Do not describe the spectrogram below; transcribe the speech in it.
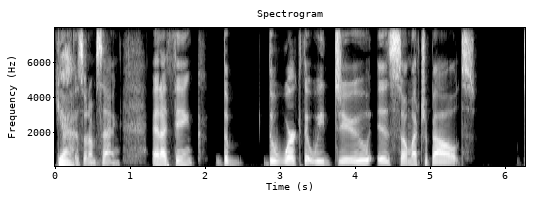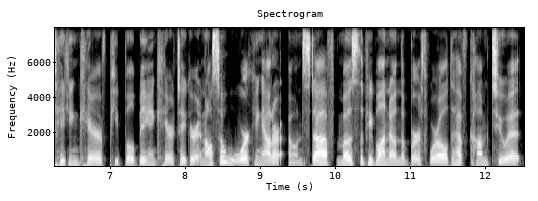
yeah. Is what I'm saying, and I think the the work that we do is so much about taking care of people, being a caretaker, and also working out our own stuff. Most of the people I know in the birth world have come to it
